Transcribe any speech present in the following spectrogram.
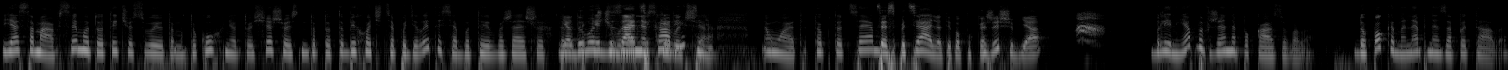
Я сама всім то тичу свою там то кухню, то ще щось. Ну тобто тобі хочеться поділитися, бо ти вважаєш, що Я таке думаю, що дизайнерське рішення. От, тобто, це Це спеціально, типу, покажи, щоб я. блін, я би вже не показувала, допоки мене б не запитали.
